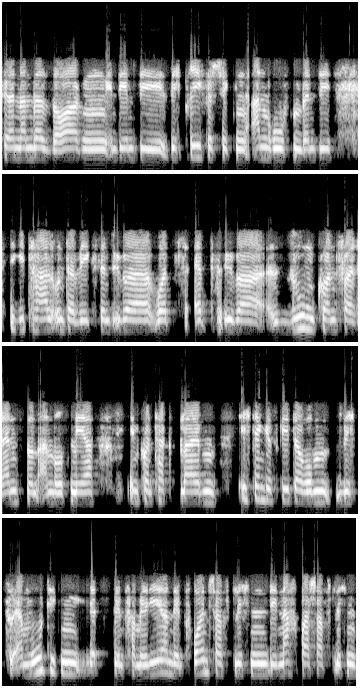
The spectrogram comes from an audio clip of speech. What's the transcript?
füreinander sorgen, indem sie sich Briefe schicken, anrufen, wenn sie digital unterwegs sind, über WhatsApp, über Zoom-Konferenzen und anderes mehr in Kontakt bleiben. Ich denke, es geht darum, sich zu ermutigen, jetzt den familiären, den freundschaftlichen, den nachbarschaftlichen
